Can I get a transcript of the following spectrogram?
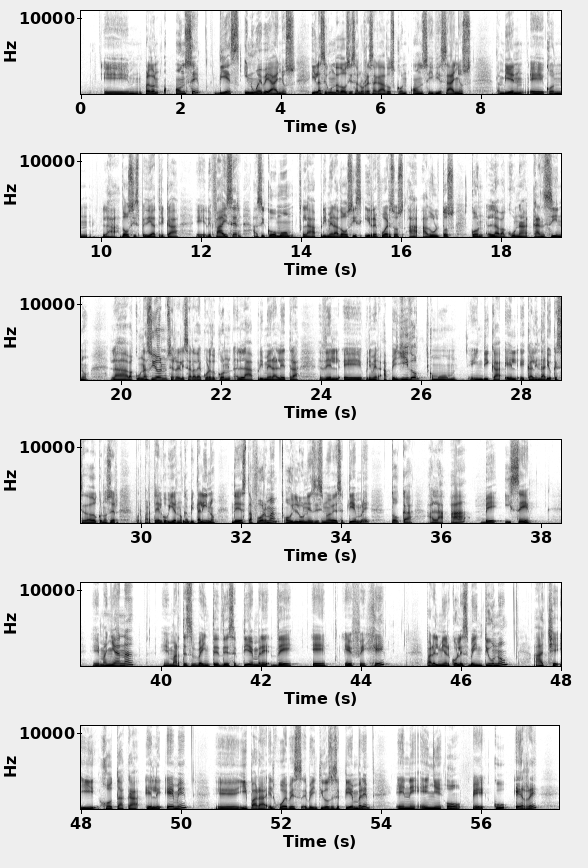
eh, perdón, 11 10 y 9 años y la segunda dosis a los rezagados con 11 y 10 años. También eh, con la dosis pediátrica eh, de Pfizer, así como la primera dosis y refuerzos a adultos con la vacuna Cancino. La vacunación se realizará de acuerdo con la primera letra del eh, primer apellido, como indica el eh, calendario que se ha dado a conocer por parte del gobierno capitalino. De esta forma, hoy lunes 19 de septiembre toca a la A, B y C. Eh, mañana, eh, martes 20 de septiembre, D, E, F, G. Para el miércoles 21, H, I, J, K, L, M. y para el jueves 22 de septiembre, NNOPQR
